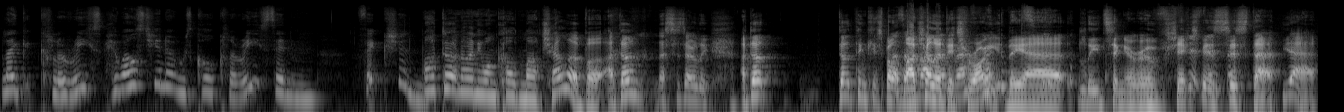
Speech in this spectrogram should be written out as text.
Like Clarice. Who else do you know who's called Clarice in fiction? Well, I don't know anyone called Marcella, but I don't necessarily. I don't. Don't think it's about Marcella Detroit, the uh, lead singer of Shakespears sister. Yeah,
